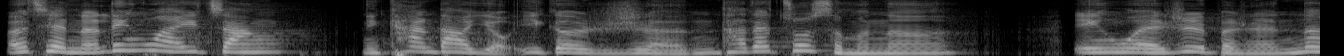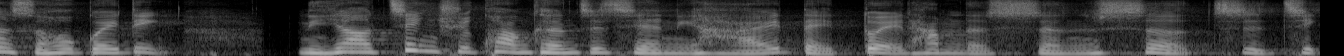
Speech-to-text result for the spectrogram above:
而且呢，另外一张你看到有一个人，他在做什么呢？因为日本人那时候规定，你要进去矿坑之前，你还得对他们的神社致敬。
